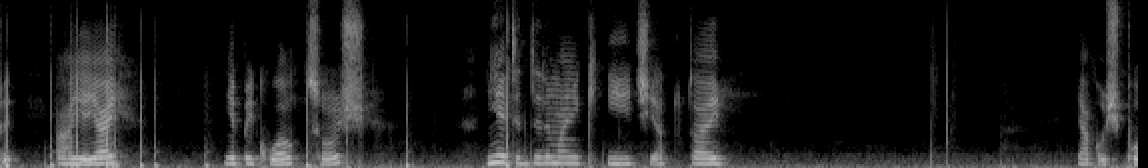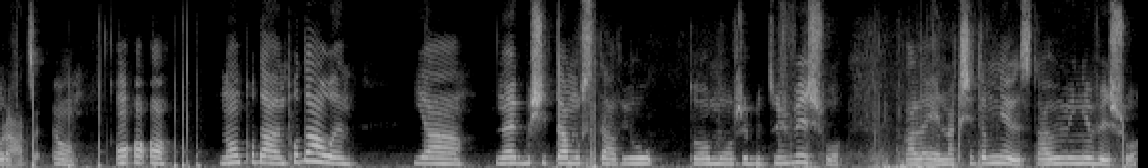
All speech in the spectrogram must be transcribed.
Py... Ajajaj. Nie pykło coś. Nie, ty Dylemanik idź. Ja tutaj jakoś poradzę. O, o, o, o. No podałem, podałem. Ja, no jakby się tam ustawił, to może by coś wyszło. Ale jednak się tam nie wystawił i nie wyszło.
